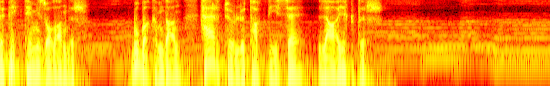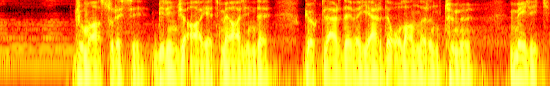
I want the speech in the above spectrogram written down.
ve pek temiz olandır. Bu bakımdan her türlü takdise layıktır. Cuma suresi 1. ayet mealinde göklerde ve yerde olanların tümü Melik,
